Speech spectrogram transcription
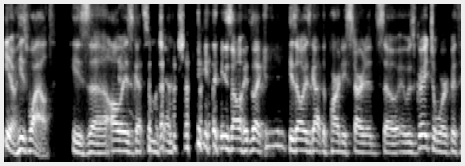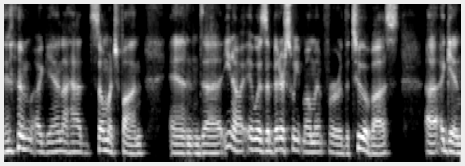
you know, he's wild. He's uh, always got so much energy. he's always like, he's always got the party started. So it was great to work with him again. I had so much fun, and uh, you know, it was a bittersweet moment for the two of us uh, again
